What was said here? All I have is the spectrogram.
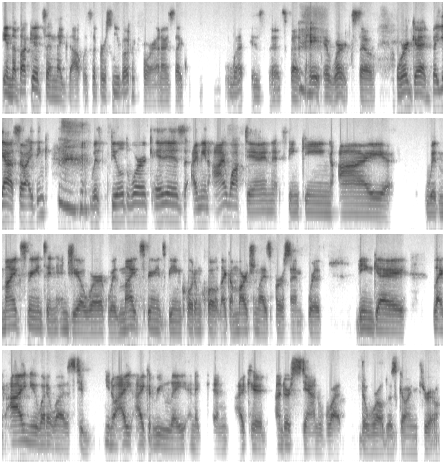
in the buckets, and like that was the person you voted for, and I was like. What is this? But hey, it works. So we're good. But yeah, so I think with field work it is i mean i walked in thinking i with my experience in ngo work with my experience being quote unquote like a marginalized person with being gay like i knew what it was to you know i i could relate and and i could understand what the world was going through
